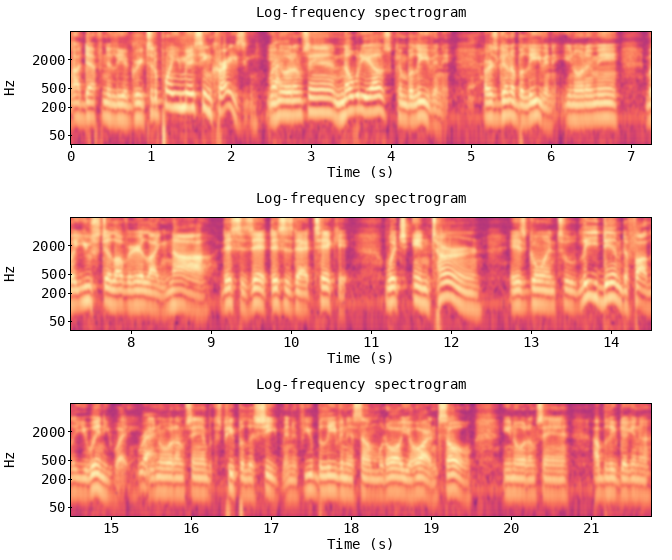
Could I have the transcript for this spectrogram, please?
I definitely agree. To the point you may seem crazy. You Right. know what I'm saying? Nobody else can believe in it. Yeah. Or is gonna believe in it. You know what I mean? But you still over here like, nah, this is it. This is that ticket. Which in turn is going to lead them to follow you anyway. Right. You know what I'm saying? Because people are sheep. And if you believing in something with all your heart and soul, you know what I'm saying? I believe they're gonna,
